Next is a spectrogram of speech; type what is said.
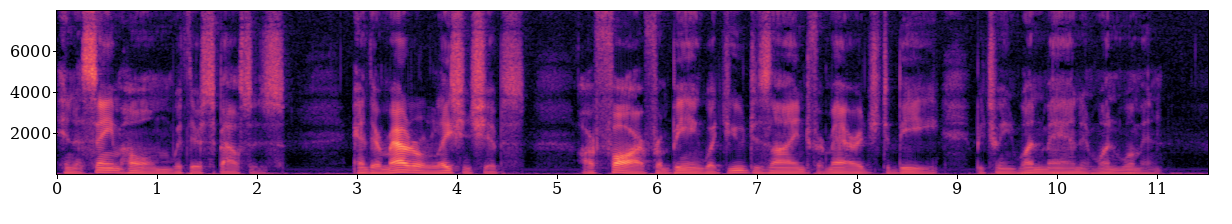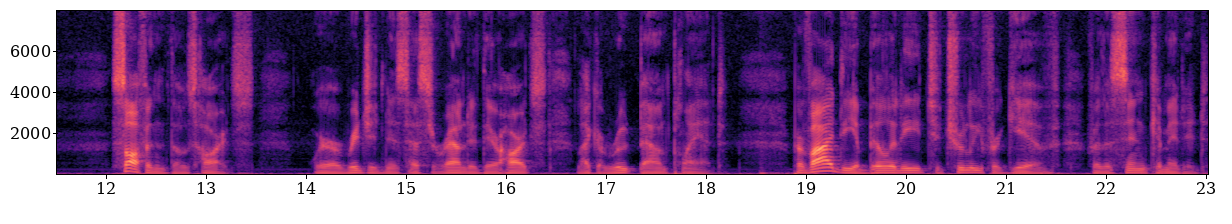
in the same home with their spouses, and their marital relationships are far from being what you designed for marriage to be between one man and one woman. Soften those hearts where a rigidness has surrounded their hearts like a root bound plant. Provide the ability to truly forgive for the sin committed.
